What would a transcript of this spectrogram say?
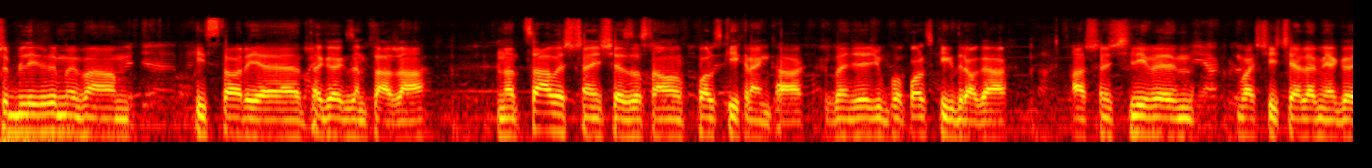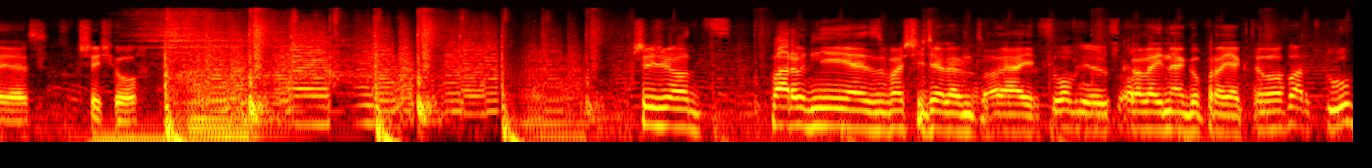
przybliżymy Wam historię tego egzemplarza. Na całe szczęście został on w polskich rękach, będzie jeździł po polskich drogach, a szczęśliwym właścicielem jego jest Krzysiu. Krzysiu od paru dni jest właścicielem tutaj Dosłownie już od kolejnego projektu. czwartku.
